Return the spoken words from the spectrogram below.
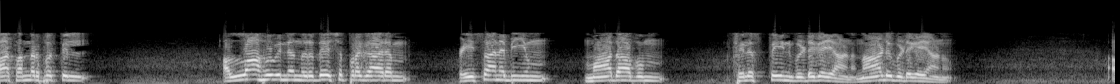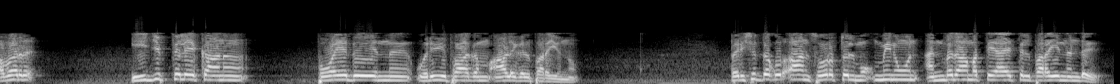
ആ സന്ദർഭത്തിൽ അള്ളാഹുവിന്റെ നിർദ്ദേശപ്രകാരം ഈസാ നബിയും മാതാവും ഫിലസ്തീൻ വിടുകയാണ് നാട് വിടുകയാണ്. അവർ ഈജിപ്തിലേക്കാണ് പോയത് എന്ന് ഒരു വിഭാഗം ആളുകൾ പറയുന്നു. പരിശുദ്ധ ഖുർആൻ സൂറത്തുൽ മുഅ്മിനൂൻ അൻപതാമത്തെ ആയത്തിൽ പറയുന്നുണ്ട്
